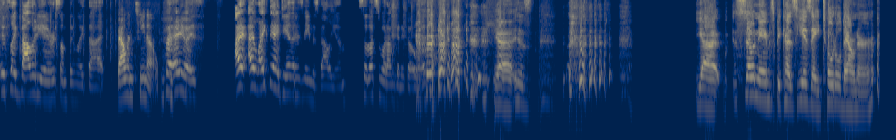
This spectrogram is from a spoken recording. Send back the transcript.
It's like Valadier or something like that. Valentino. But anyways, I I like the idea that his name is Valium. So that's what I'm gonna go with. yeah, his. yeah, so named because he is a total downer.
